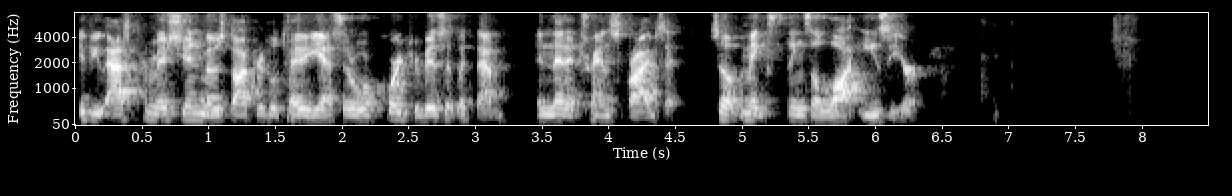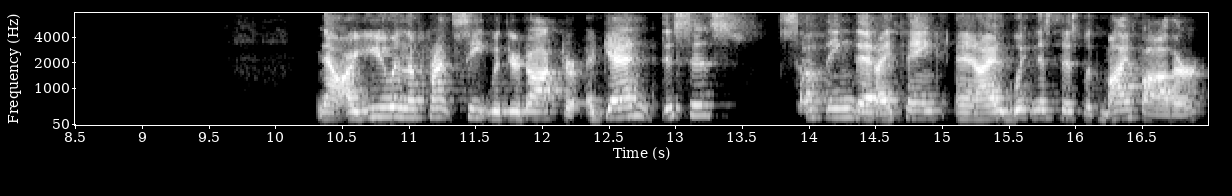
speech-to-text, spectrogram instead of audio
if you ask permission, most doctors will tell you yes, it'll record your visit with them and then it transcribes it. So it makes things a lot easier. Now, are you in the front seat with your doctor? Again, this is something that I think, and I witnessed this with my father.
